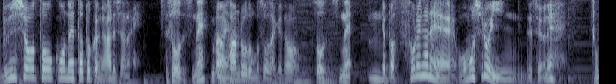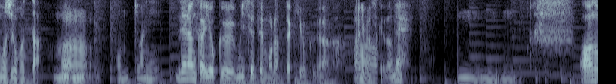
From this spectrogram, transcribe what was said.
文章投稿ネタとかがあるじゃない？そうですね。まあ、はいファンロードもそうだけど、そうですね。うんやっぱそれがね、面白いんですよね。面白かった。ううんん。本当に。で、なんかよく見せてもらった記憶がありますけどね。うんうんうん。あの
